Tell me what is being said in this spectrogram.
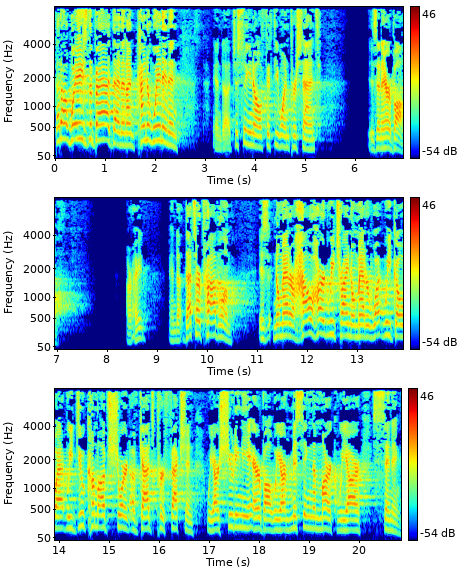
that outweighs the bad then, and I'm kind of winning. And, and uh, just so you know, 51% is an air ball. All right? And uh, that's our problem. Is no matter how hard we try, no matter what we go at, we do come up short of God's perfection. We are shooting the air ball. We are missing the mark. We are sinning.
